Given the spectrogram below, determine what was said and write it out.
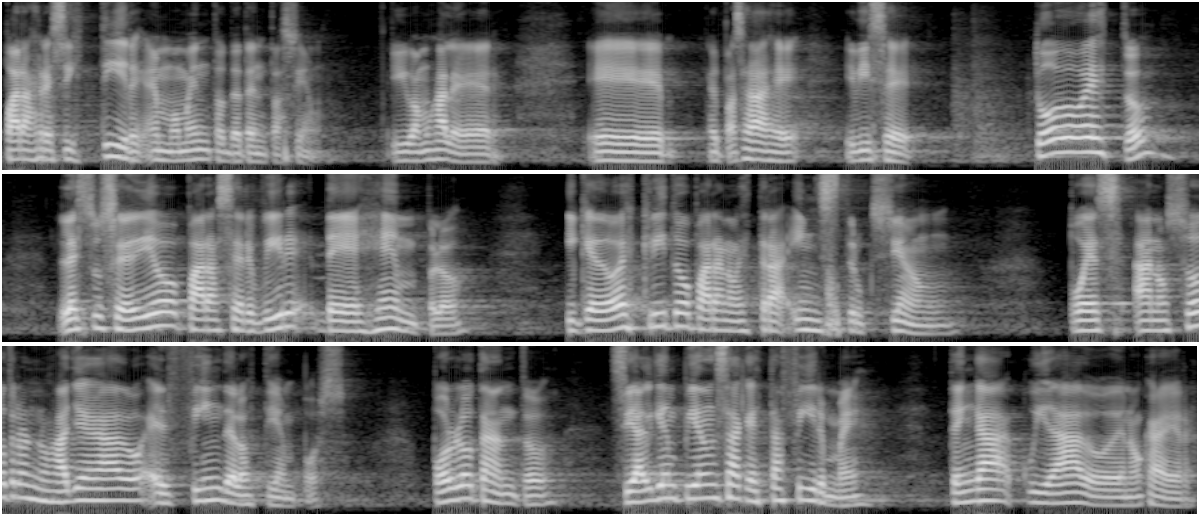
para resistir en momentos de tentación. Y vamos a leer. Eh, el pasaje y dice, todo esto les sucedió para servir de ejemplo y quedó escrito para nuestra instrucción, pues a nosotros nos ha llegado el fin de los tiempos. Por lo tanto, si alguien piensa que está firme, tenga cuidado de no caer.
